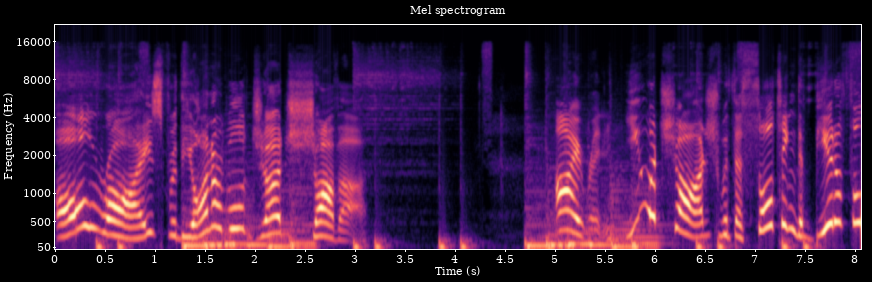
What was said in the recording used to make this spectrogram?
All rise for the Honorable Judge Shava. Iron, you are charged with assaulting the beautiful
